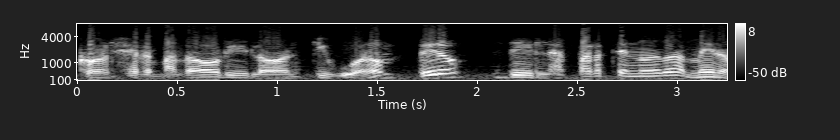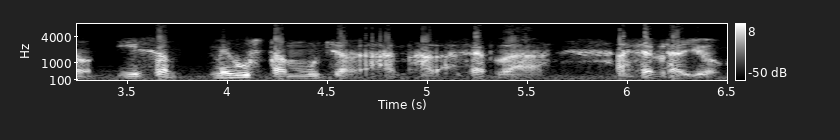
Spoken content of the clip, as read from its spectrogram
conservador y lo antiguo, ¿no? Pero de la parte nueva menos, y esa me gusta mucho al hacerla, hacerla yo.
